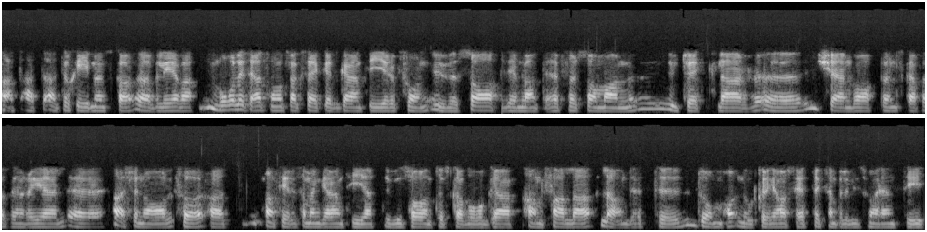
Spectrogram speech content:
att, att, att regimen ska överleva. Målet är att få någon slags säkerhetsgarantier från USA. Det är bland annat därför som man utvecklar eh, kärnvapen, skaffar sig en rejäl eh, arsenal för att man ser det som en garanti att USA inte ska våga anfalla landet. Eh, de, Nordkorea har sett exempelvis vad som har hänt i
